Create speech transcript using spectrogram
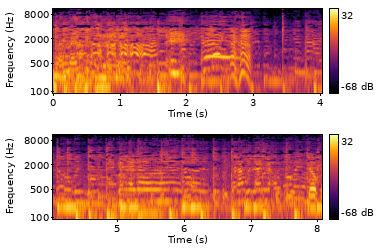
ku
